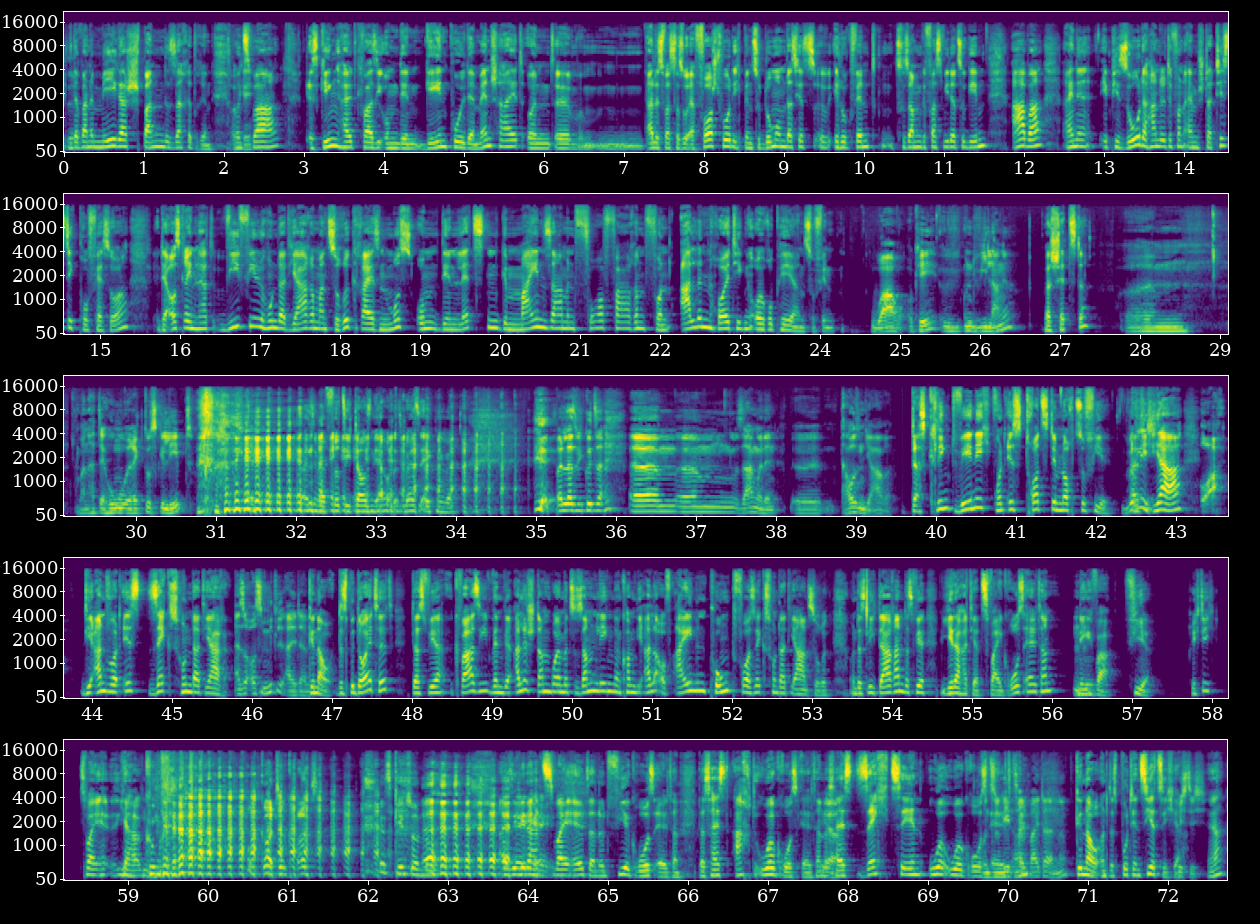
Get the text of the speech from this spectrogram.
Da war eine mega spannende Sache drin. Und Okay. zwar, es ging halt quasi um den Genpool der Menschheit und ähm, alles, was da so erforscht wurde. Ich bin zu dumm, um das jetzt äh, eloquent zusammengefasst wiederzugeben. Aber eine Episode handelte von einem Statistikprofessor, der ausgerechnet hat, wie viel hundert Jahre man zurückreisen muss, um den letzten gemeinsamen Vorfahren von allen heutigen Europäern zu finden. Wow, okay. Und wie lange? Was schätzt du? Ähm, wann hat der Homo erectus gelebt? Weiß nicht mehr, 40.000 Jahre, das weiß ich echt nicht mehr. Warte, lass mich kurz sagen. Ähm, ähm, was sagen wir denn? Äh, 1000 Jahre. Das klingt wenig und ist trotzdem noch zu viel. Wirklich? Also, ja. Boah. Die Antwort ist 600 Jahre. Also aus dem Mittelalter. Genau. Das bedeutet, dass wir quasi, wenn wir alle Stammbäume zusammenlegen, dann kommen die alle auf einen Punkt vor 600 Jahren zurück. Und das liegt daran, dass wir, jeder hat ja zwei Großeltern. Nee, war vier. Richtig? Zwei, äh, ja, guck mal. oh Gott, oh Gott. Es geht schon los. Also jeder hat zwei Eltern und vier Großeltern. Das heißt acht Urgroßeltern. Das Ja. heißt 16 Und so Ururgroßeltern. geht's halt weiter, ne? Genau, und das potenziert sich ja. Richtig, Ja? ja.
